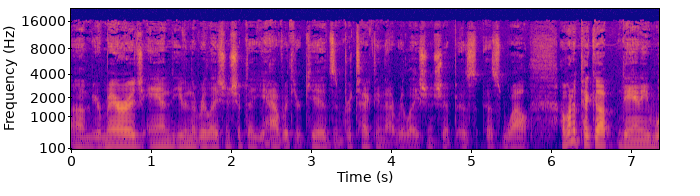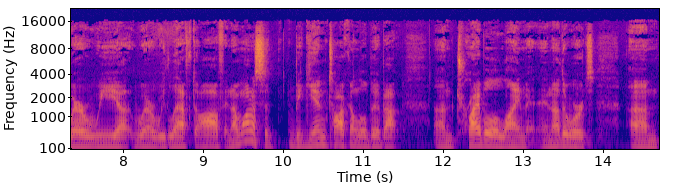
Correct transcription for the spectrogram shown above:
um, your marriage and even the relationship that you have with your kids and protecting that relationship as, as well. I want to pick up, Danny, where we uh, where we left off, and I want us to begin talking a little bit about um, tribal alignment. In other words, um,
